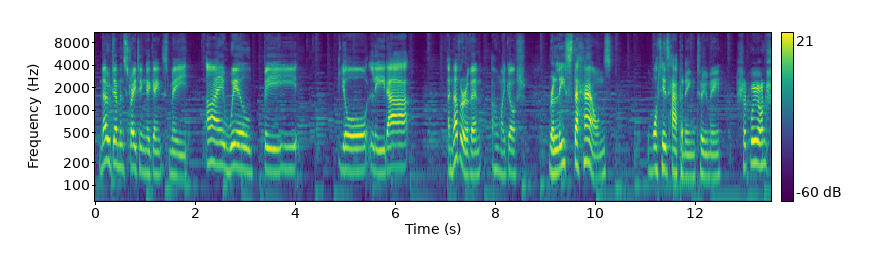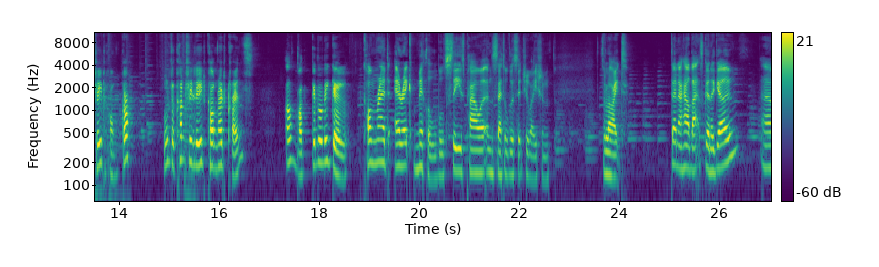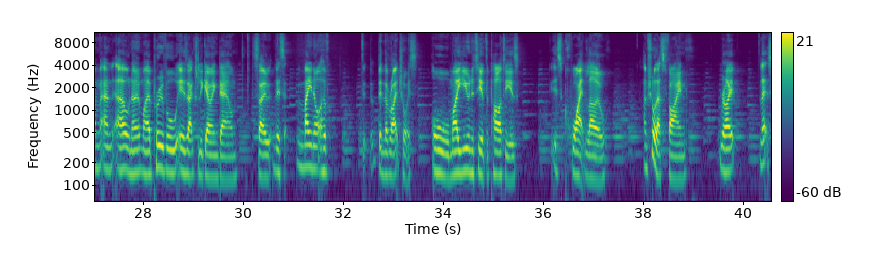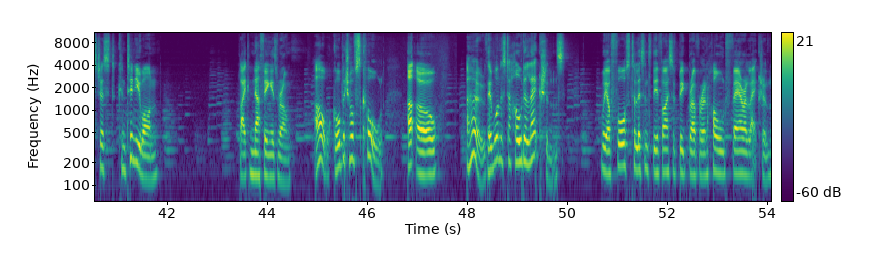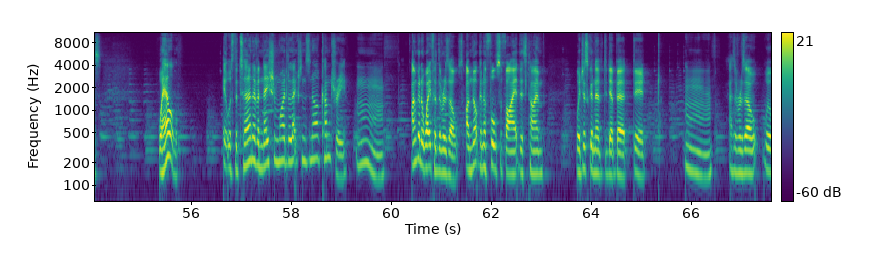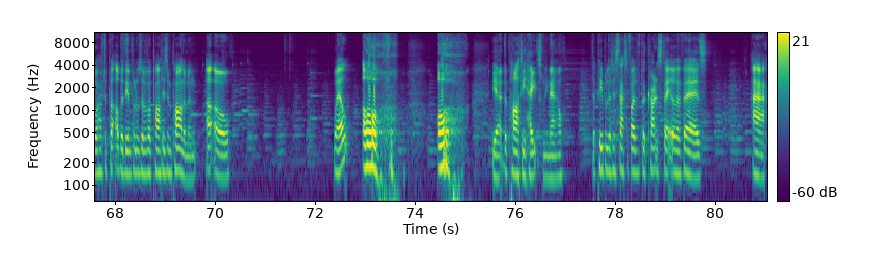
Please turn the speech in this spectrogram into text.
No demonstrating against me. I will be your leader. Another event. Oh my gosh. Release the hounds. What is happening to me? Should we unseat Honecker? Will the country lead Comrade Krenz? Oh my giddly go. Comrade Eric Mielke will seize power and settle the situation. Right. Don't know how that's going to go. Um, and oh no, my approval is actually going down. So this may not have been the right choice. Oh, my unity of the party is is quite low. I'm sure that's fine. Right, let's just continue on like nothing is wrong. Oh, Gorbachev's call. Uh-oh. Oh, they want us to hold elections. We are forced to listen to the advice of Big Brother and hold fair elections. Well, it was the turn of a nationwide elections in our country. Hmm. I'm going to wait for the results. I'm not going to falsify it this time. We're just going to... Hmm. As a result, we will have to put up with the influence of other parties in Parliament. Uh-oh. Well, Oh, oh, yeah, the party hates me now. The people are dissatisfied with the current state of affairs. Ah.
